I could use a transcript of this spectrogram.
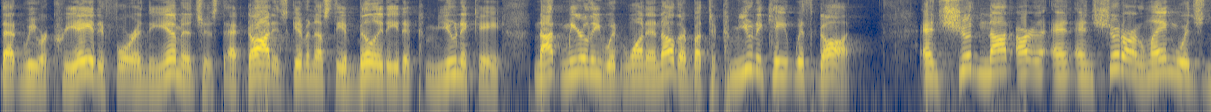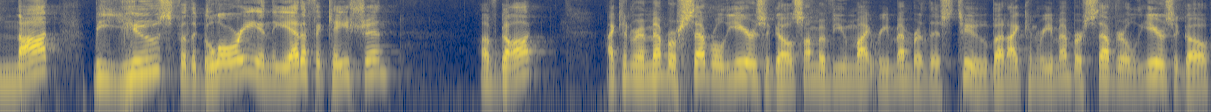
that we were created for in the image is that God has given us the ability to communicate, not merely with one another, but to communicate with God. And should not our and, and should our language not be used for the glory and the edification of God? I can remember several years ago, some of you might remember this too, but I can remember several years ago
